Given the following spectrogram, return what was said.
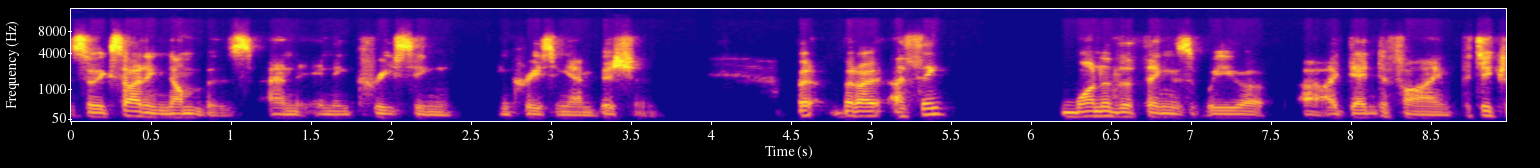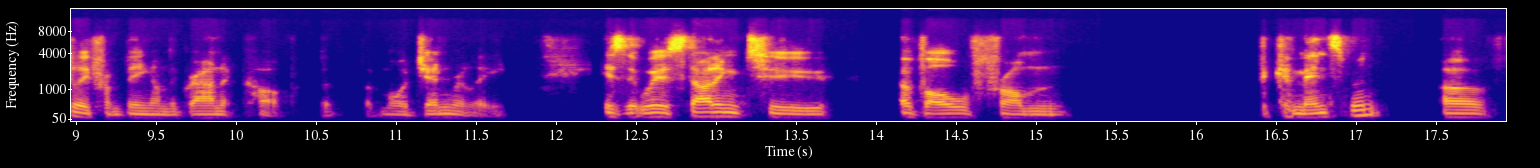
so exciting numbers and in increasing increasing ambition. But but I, I think one of the things we were uh, identifying, particularly from being on the ground at COP, but, but more generally, is that we're starting to evolve from the commencement of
